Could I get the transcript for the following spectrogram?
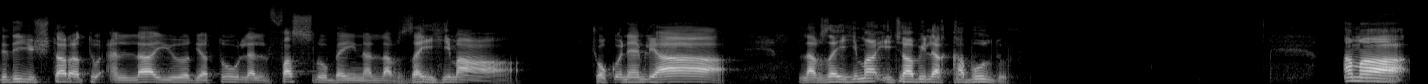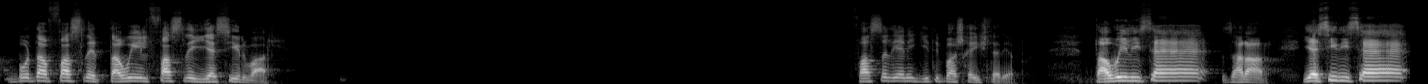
Dedi yüştaratu en la yatulel faslu beynel lafzayhima. Çok önemli ha. Lafzayhima icab ile kabuldur. Ama burada faslı tavil, faslı yesir var. Fasıl yani gidip başka işler yapar. Tavil ise zarar. Yesir ise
